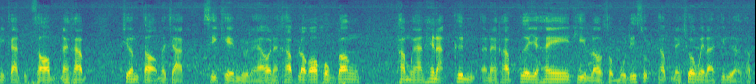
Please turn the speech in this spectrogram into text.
มีการฝึกซ้อมนะครับ เชื่อมต่อมาจากซีเกมอยู่แล้วนะครับ เราก็คงต้องทำงานให้หนักขึ้นนะครับ เพื่อจะให้ทีมเราสมบูรณ์ที่สุดครับในช่วงเวลาที่เหลือครับ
